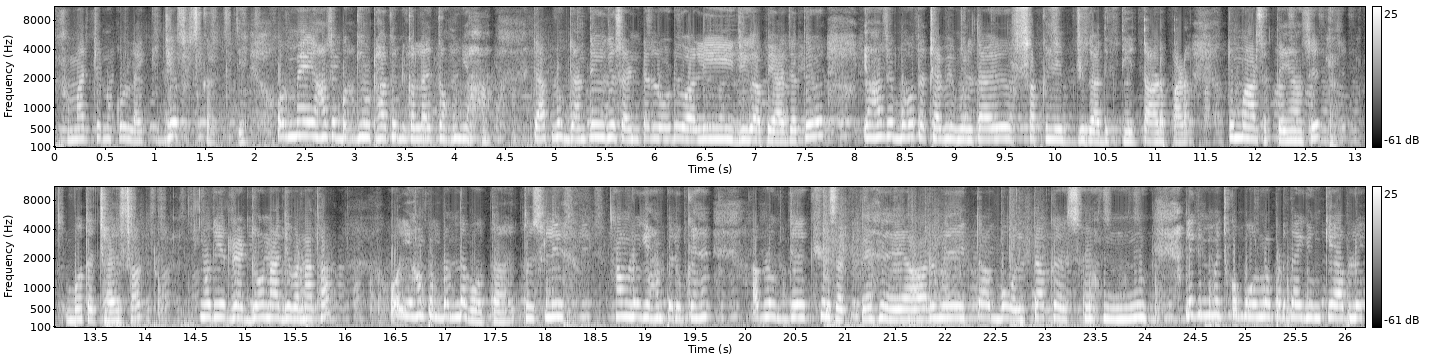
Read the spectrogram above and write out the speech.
हमारे चैनल को लाइक कीजिए सब्सक्राइब कीजिए। और मैं यहाँ से बग्गी उठा के निकल आता हूँ यहाँ। तो आप लोग जानते हो कि सेंटर लोड वाली जगह पे आ जाते हो। यहाँ से बहुत अच्छा भी मिलता है सब कहीं जगह दिखती है ताड़ पाड़ तो मार सकते हैं यहाँ से। बहुत अच्छा है शॉट और ये रेड जोन आगे बना था। और यहाँ पर बंदा बहुत है तो इसलिए हम लोग यहाँ पे रुके हैं। आप लोग देख ही सकते हैं यार, मैं इतना बोलता कैसे हूँ? लेकिन मुझको बोलना पड़ता है क्योंकि आप लोग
